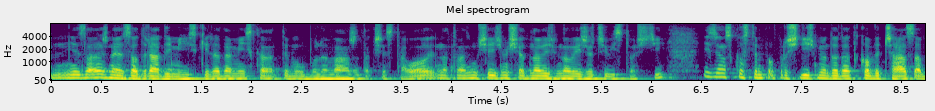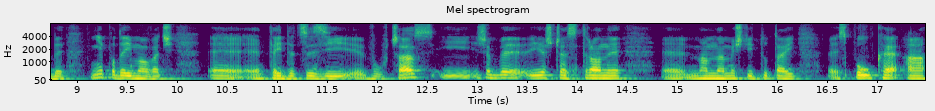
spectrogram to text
niezależne jest od Rady Miejskiej. Rada Miejska nad tym ubolewała, że tak się stało. Natomiast musieliśmy się odnaleźć w nowej rzeczywistości i w związku z tym poprosiliśmy o dodatkowy czas, aby nie podejmować tej decyzji wówczas i żeby jeszcze strony, mam na myśli tutaj e, spółkę, a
